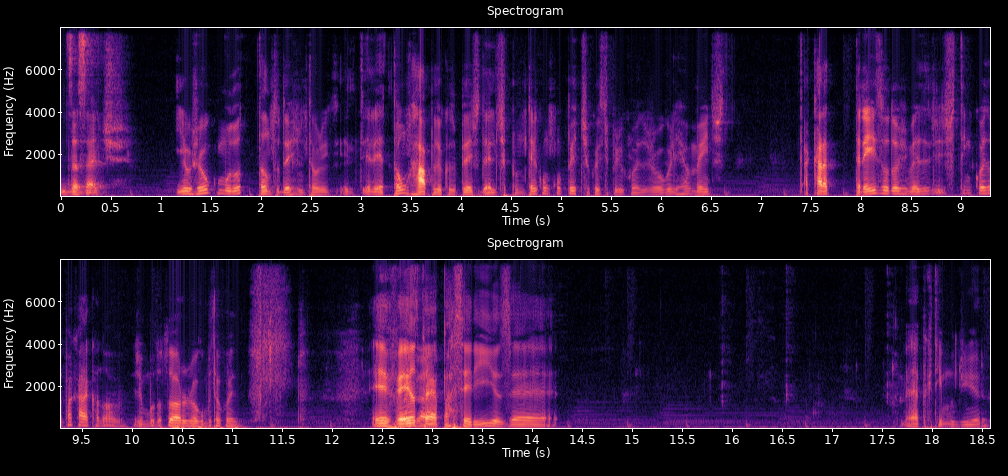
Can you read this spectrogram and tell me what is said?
17. E o jogo mudou tanto desde então, ele, ele é tão rápido com os updates dele, tipo, não tem como competir com esse tipo de coisa. O jogo, ele realmente. A cada 3 ou 2 meses eles tem coisa pra caraca nova. Já mudou toda hora o jogo, muita coisa. É evento, é. é. parcerias, é. É porque tem muito dinheiro.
